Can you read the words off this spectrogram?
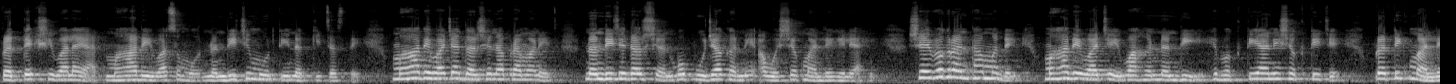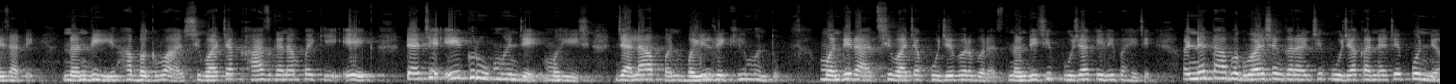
प्रत्येक शिवालयात महादेवासमोर नंदीची मूर्ती नक्कीच असते. महादेवाच्या दर्शनाप्रमाणेच नंदीचे दर्शन व पूजा करणे आवश्यक मानले गेले आहे. शैव ग्रंथामध्ये महादेवाचे वाहन नंदी हे भक्ती आणि शक्तीचे प्रतीक मानले जाते. नंदी हा भगवान शिवाच्या खास गणांपैकी एक त्याचे एक रूप म्हणजे महिष ज्याला आपण बैल देखील म्हणतो. मंदिरात शिवाच्या पूजेबरोबरच नंदीची पूजा केली पाहिजे. अन्यथा भगवान शंकरांची पूजा करण्याचे पुण्य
